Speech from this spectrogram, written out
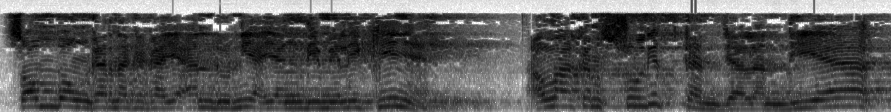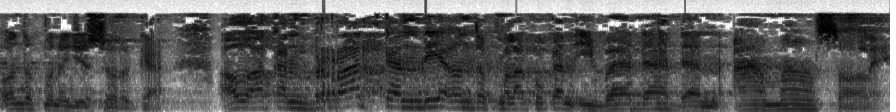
Sombong karena kekayaan dunia yang dimilikinya. Allah akan sulitkan jalan dia untuk menuju surga. Allah akan beratkan dia untuk melakukan ibadah dan amal soleh.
